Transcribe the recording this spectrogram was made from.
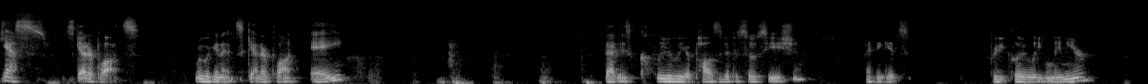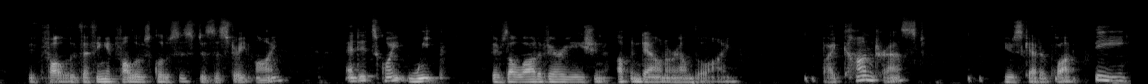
Yes, scatter plots. We're looking at scatter plot A. That is clearly a positive association. I think it's pretty clearly linear. It follows, the thing it follows closest is a straight line. And it's quite weak. There's a lot of variation up and down around the line. By contrast, here's scatter plot B.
